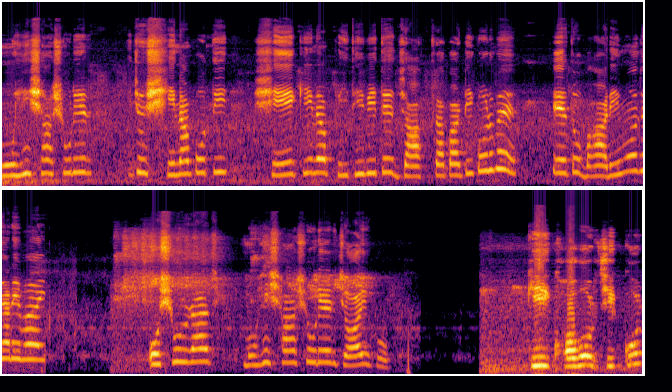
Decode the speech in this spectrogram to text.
মহিষাসুরের যে সেনাপতি সে কি না পৃথিবীতে যাত্রাপাটি করবে? এ তো ভারী মজা রে ভাই। অসুররাজ মহিষাসুরের জয় হোক। কি খবর চিক্কুর?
